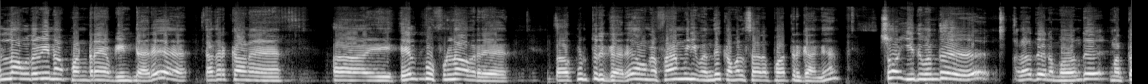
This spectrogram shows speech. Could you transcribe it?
எல்லா உதவியும் நான் பண்றேன் அப்படின்ட்டாரு. அதற்கான ஹெல்ப் ஃபுல்லாக அவர் கொடுத்துருக்காரு. அவங்க ஃபேமிலி வந்து கமல் சாரை பார்த்துருக்காங்க. ஸோ இது வந்து அதாவது நம்ம வந்து மற்ற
